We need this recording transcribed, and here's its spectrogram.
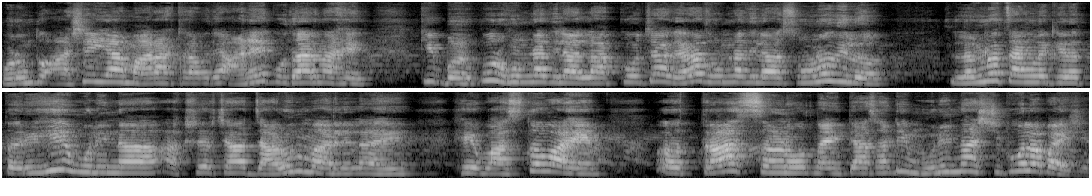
परंतु असे या महाराष्ट्रामध्ये अनेक उदाहरणं आहेत की भरपूर हुंडा दिला लाखोच्या घरात हुंडा दिला सोनं दिलं लग्न चांगलं केलं तरीही मुलींना अक्षरशः जाळून मारलेलं आहे. हे वास्तव आहे. त्रास सहन होत नाही. त्यासाठी मुलींना शिकवलं पाहिजे.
